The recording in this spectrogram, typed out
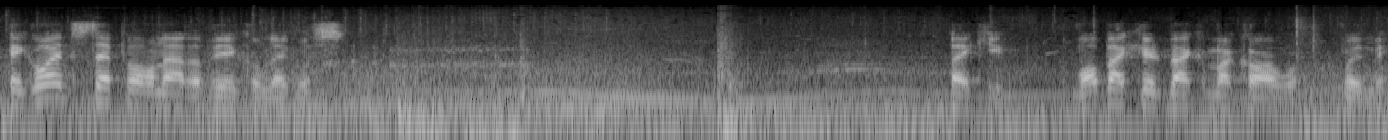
Okay, go ahead and step on out of the vehicle, Nicholas. Thank you. Walk back here to the back of my car with me.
